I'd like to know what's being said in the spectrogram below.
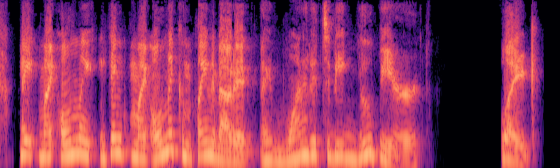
I, my only I think my only complaint about it, I wanted it to be goopier. Like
